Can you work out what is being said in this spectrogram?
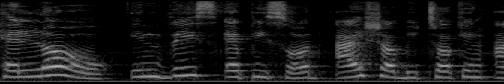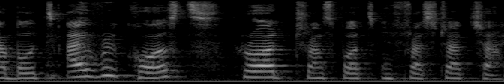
Hello, in this episode, I shall be talking about Ivory Coast's road transport infrastructure.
